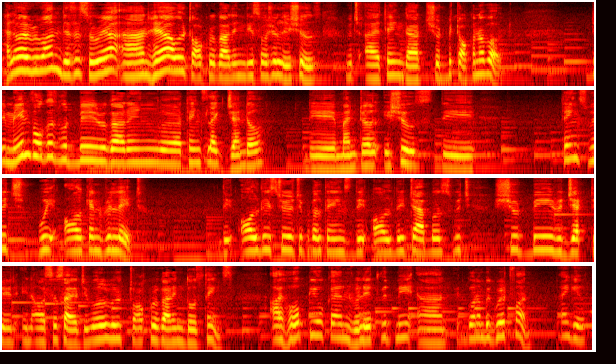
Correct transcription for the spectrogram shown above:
Hello everyone, this is Surya and here I will talk regarding the social issues which I think that should be talking about. The main focus would be regarding uh, things like gender, the mental issues, the things which we all can relate. The all the stereotypical things, the all the taboos which should be rejected in our society. We will talk regarding those things. I hope you can relate with me and it's gonna be great fun. Thank you.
